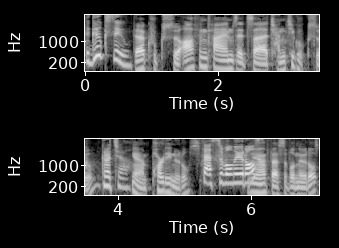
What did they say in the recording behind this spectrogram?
the guksu. The 국수. Oftentimes it's uh, 잔치국수. 그렇죠. Yeah, party noodles. Festival noodles. Yeah, festival noodles.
